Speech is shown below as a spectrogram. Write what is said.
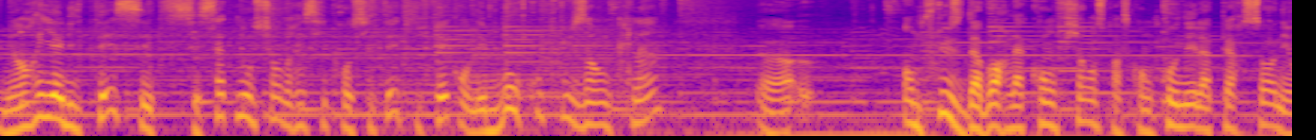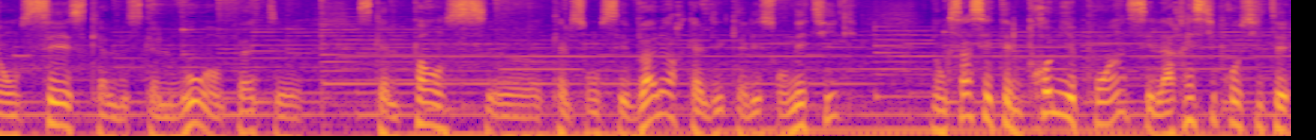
mais en réalité, c'est cette notion de réciprocité qui fait qu'on est beaucoup plus enclin, euh, en plus d'avoir la confiance parce qu'on connaît la personne et on sait ce qu'elle vaut en fait, euh, ce qu'elle pense, euh, quelles sont ses valeurs, quelle est son éthique, donc ça, c'était le premier point, c'est la réciprocité.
